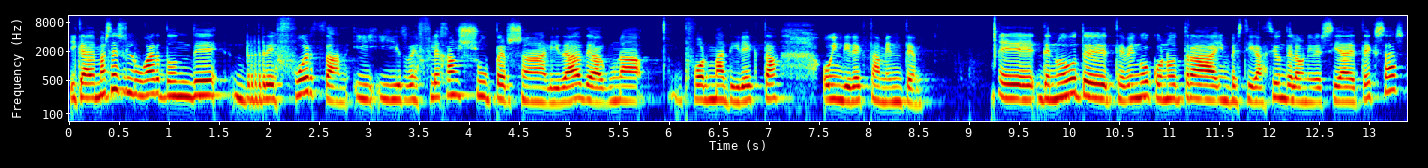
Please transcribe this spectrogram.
Y que además es el lugar donde refuerzan y reflejan su personalidad de alguna forma directa o indirectamente. Eh, de nuevo te, vengo con otra investigación de la Universidad de Texas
